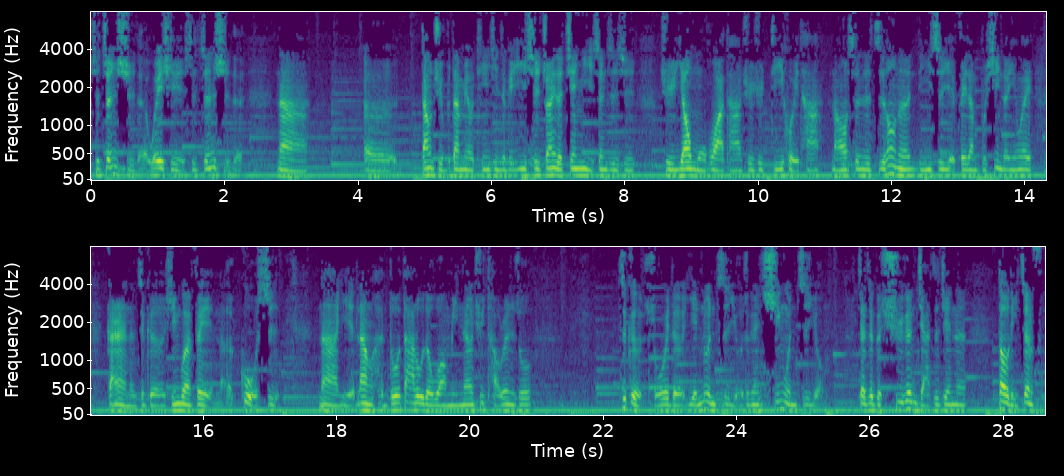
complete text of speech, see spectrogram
是真实的，威胁也是真实的。那呃，当局不但没有听信这个医师专业的建议，甚至是去妖魔化他，去去诋毁他，然后甚至之后呢，李医师也非常不幸的因为感染了这个新冠肺炎而过世。那也让很多大陆的网民呢去讨论说。这个所谓的言论自由，这跟新闻自由，在这个虚跟假之间呢，到底政府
